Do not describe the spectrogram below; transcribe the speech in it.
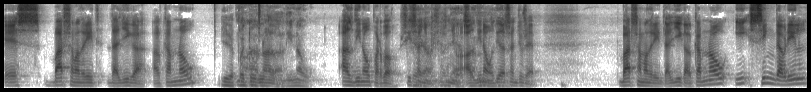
és Barça-Madrid de Lliga al Camp Nou. I després tornada. El 19. El 19, perdó. Sí, Sí, senyor, el sí, dia senyor. de El 19, Sant- dia de Sant Josep. Barça-Madrid de Lliga al Camp Nou i 5 d'abril,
